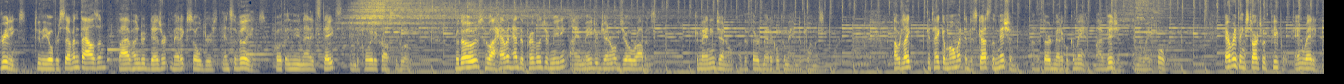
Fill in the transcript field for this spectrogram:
Greetings to the over 7,500 Desert Medic soldiers and civilians, both in the United States and deployed across the globe. For those who I haven't had the privilege of meeting, I am Major General Joe Robinson, Commanding General of the 3rd Medical Command Deployment Support. I would like to take a moment to discuss the mission of the 3rd Medical Command, my vision, and the way forward. Everything starts with people and readiness.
